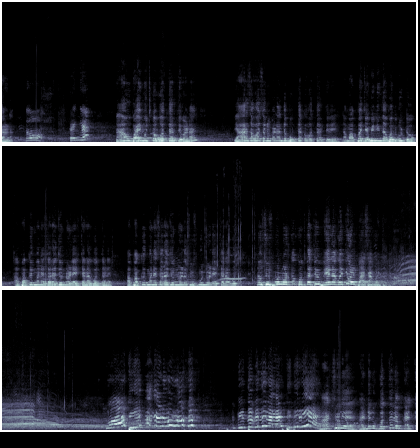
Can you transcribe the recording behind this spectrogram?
ಕಾರಣ. ನೋ ನಾವು ಬಾಯಿ ಮುಚ್ಕೊ ಓದ್ತಾ ಇರ್ತೀವಿ ಅಣ್ಣ. ಯಾರ ಸವಾಸನು ಬೇಡ ಅಂತ ಬುಕ್ ತಕ ಓದ್ತಾ ಇರ್ತೀವಿ. ನಮ್ಮ ಅಪ್ಪ ಜಮೀನಿಂದ ಬಂದ್ಬಿಟ್ಟು ಆ ಪಕ್ಕದ ಮನೆ ಸರೋಜನ್ ನೋಳೆ ಎಷ್ಟು ಚೆನ್ನಾಗಿ ಓದ್ತಾಳೆ. ಆ ಪಕ್ಕದ ಮನೆ ಸರೋಜನ್ ನೋಳೆ ಸುಷ್ಮನ್ ನೋಳೆ ಎಷ್ಟು ಚೆನ್ನಾಗಿ ಓದ್ತಾ ನಾವು ಸುಷ್ಮುನ್ ನೋಡ್ಕೊ ಕುತ್ಕೊತೀವಿ ಫೇಲ್ ಆಗೋಯ್ತೀವಿ ಅವಳು ಪಾಸ್ ಆಗೋಯ್ತು. ಆಕ್ಚುಲಿ ಅಣ್ಣನಿಗೆ ಗೊತ್ತು ನಮ್ ಕಷ್ಟ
